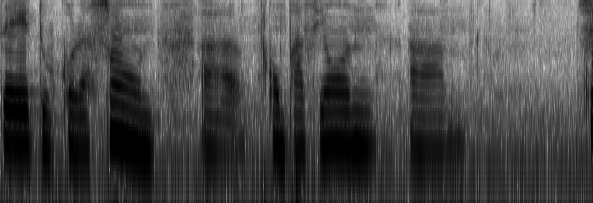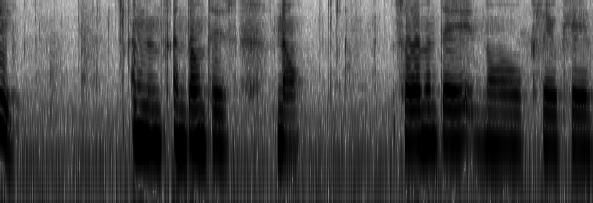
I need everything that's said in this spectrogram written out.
de tu corazón, uh, compasión. Um, sí. Entonces, no. Solamente no creo que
